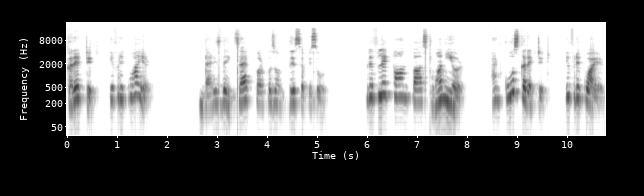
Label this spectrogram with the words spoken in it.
correct it if required. That is the exact purpose of this episode. reflect on past one year, and course correct it if required.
